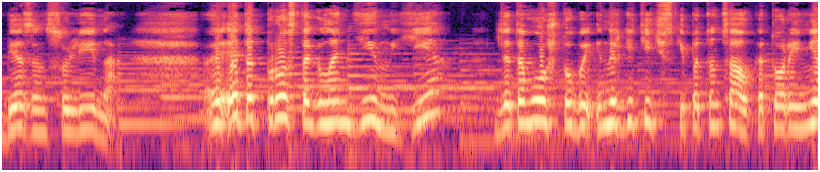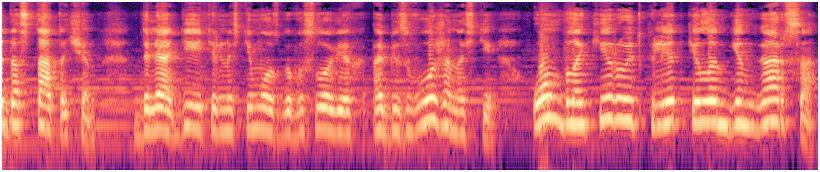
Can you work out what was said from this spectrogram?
без инсулина. Этот просто гландин Е для того, чтобы энергетический потенциал, который недостаточен для деятельности мозга в условиях обезвоженности, он блокирует клетки Лангенгарса,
